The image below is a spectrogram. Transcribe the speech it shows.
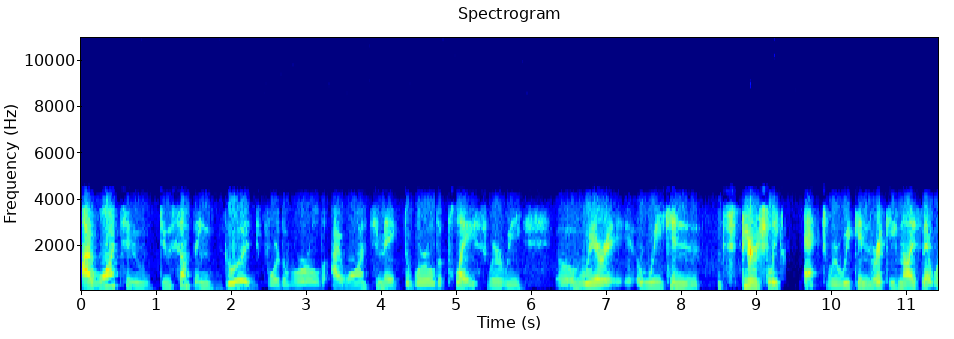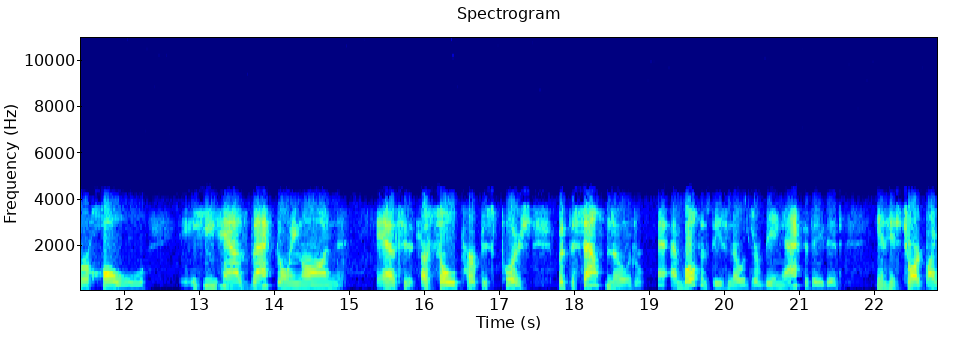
I want to do something good for the world. I want to make the world a place where we where we can spiritually connect, where we can recognize that we're whole. He has that going on as a soul purpose push, but the south node and both of these nodes are being activated in his chart by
